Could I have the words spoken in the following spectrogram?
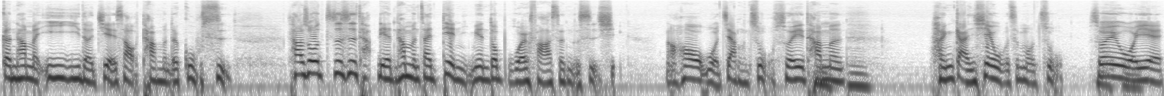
跟他们一一的介绍他们的故事。他说这是他连他们在店里面都不会发生的事情，然后我这样做，所以他们很感谢我这么做，所以我也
